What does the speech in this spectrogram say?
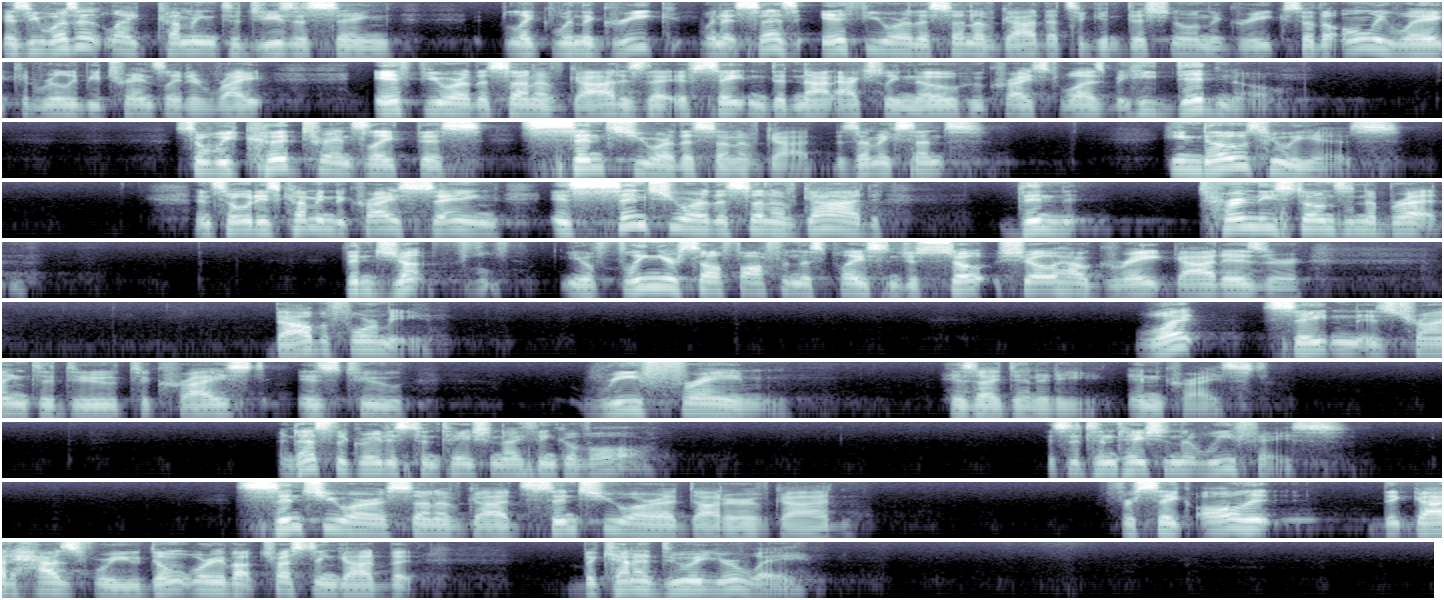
is he wasn't like coming to Jesus saying, like when the Greek, when it says, if you are the Son of God, that's a conditional in the Greek. So the only way it could really be translated right, if you are the Son of God, is that if Satan did not actually know who Christ was, but he did know. So we could translate this, since you are the Son of God. Does that make sense? He knows who he is. And so what he's coming to Christ saying is, since you are the Son of God, then turn these stones into bread. Then jump, you know, fling yourself off from this place and just show, show how great God is or bow before me. What Satan is trying to do to Christ is to reframe his identity in Christ. And that's the greatest temptation, I think, of all. It's the temptation that we face. Since you are a son of God, since you are a daughter of God, forsake all that, that God has for you. Don't worry about trusting God, but, but kind of do it your way.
